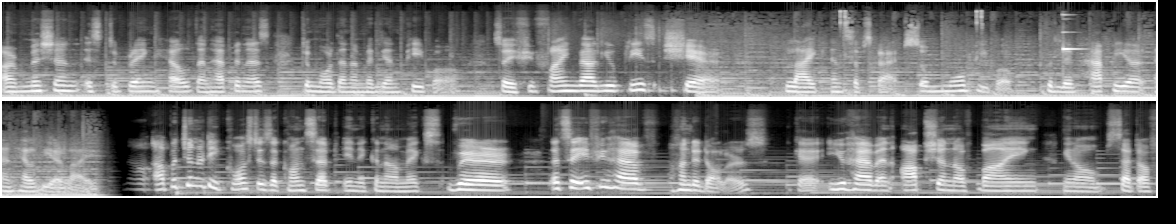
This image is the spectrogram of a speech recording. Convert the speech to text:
Our mission is to bring health and happiness to more than a million people. So, if you find value, please share, like, and subscribe so more people could live happier and healthier life opportunity cost is a concept in economics where, let's say, if you have $100, okay, you have an option of buying, you know, set of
